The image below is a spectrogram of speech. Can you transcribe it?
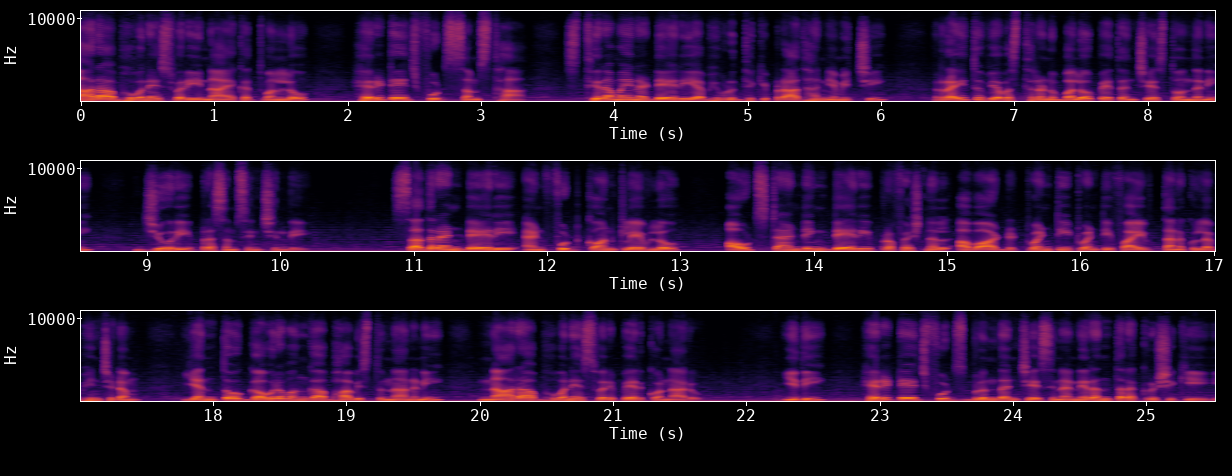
నారా భువనేశ్వరి నాయకత్వంలో హెరిటేజ్ ఫుడ్స్ సంస్థ స్థిరమైన డైరీ అభివృద్ధికి ప్రాధాన్యమిచ్చి రైతు వ్యవస్థలను బలోపేతం చేస్తోందని జ్యూరీ ప్రశంసించింది. సదరన్ డైరీ అండ్ ఫుడ్ కాన్క్లేవ్లో outstanding dairy professional award twenty twenty five తనకు లభించడం ఎంతో గౌరవంగా భావిస్తున్నానని నారా భువనేశ్వరి పేర్కొన్నారు. ఇది హెరిటేజ్ ఫుడ్స్ బృందం చేసిన నిరంతర కృషికి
